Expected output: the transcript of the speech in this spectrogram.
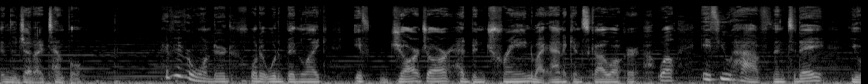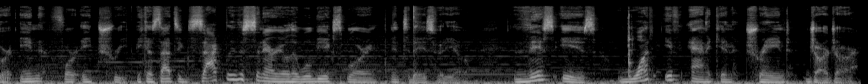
in the Jedi Temple. Have you ever wondered what it would have been like if Jar Jar had been trained by Anakin Skywalker? Well, if you have, then today you are in for a treat because that's exactly the scenario that we'll be exploring in today's video. This is What If Anakin Trained Jar Jar?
